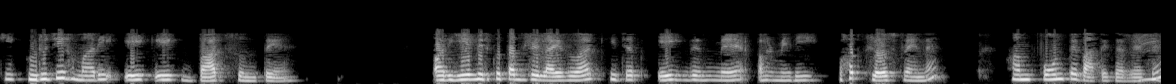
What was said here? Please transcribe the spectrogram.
कि गुरुजी हमारी एक एक बात सुनते हैं। और ये मेरे को तब रियलाइज़ हुआ कि जब एक दिन में और मेरी बहुत क्लोज फ्रेंड है, हम फ़ोन पे बातें कर रहे थे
